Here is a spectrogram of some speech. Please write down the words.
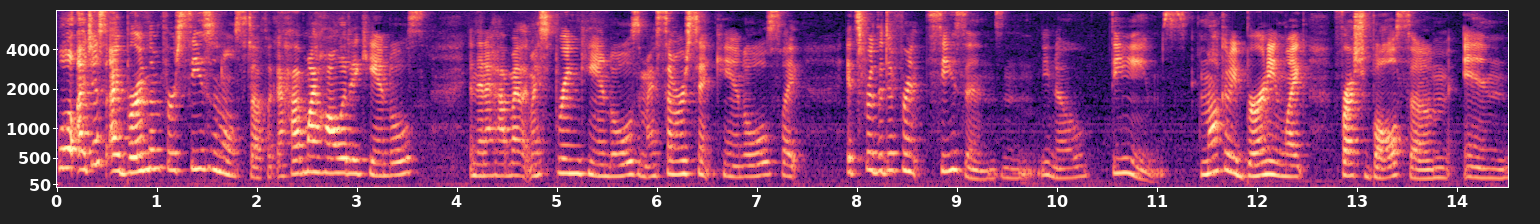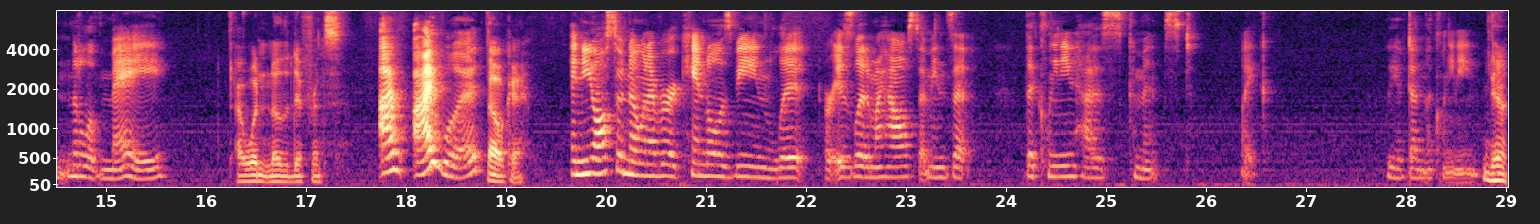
Well, I just I burn them for seasonal stuff. Like I have my holiday candles, and then I have my like my spring candles and my summer scent candles. Like it's for the different seasons and you know themes. I'm not gonna be burning like fresh balsam in middle of May. I wouldn't know the difference. I I would. Oh, okay. And you also know whenever a candle is being lit or is lit in my house, that means that the cleaning has commenced. Like, we have done the cleaning. Yeah.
